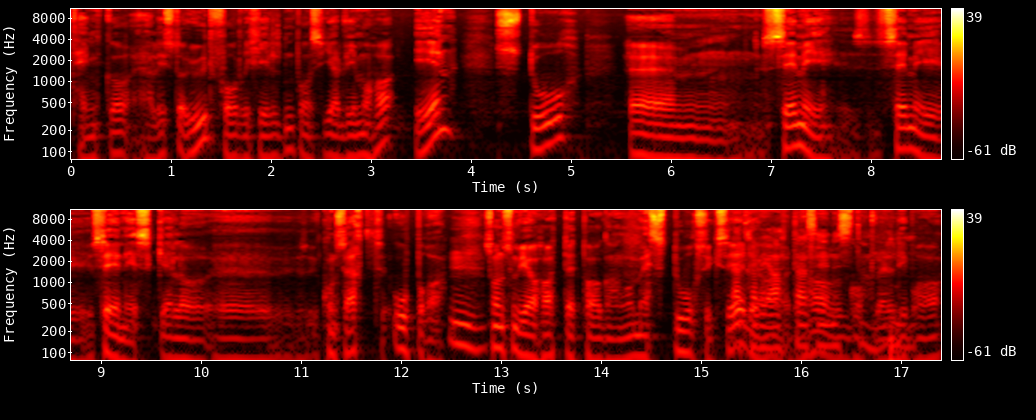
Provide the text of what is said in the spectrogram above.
tenker, jeg har lyst til å utfordre Kilden på å si at vi må ha én stor øh, semi, semiscenisk eller øh, konsertopera. Mm. Sånn som vi har hatt et par ganger, med stor suksess. Det, har, det har gått veldig bra.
